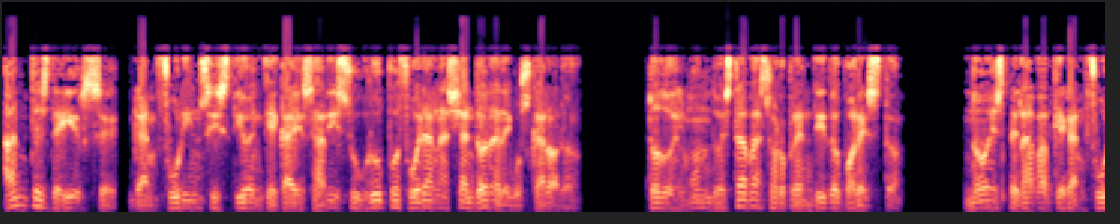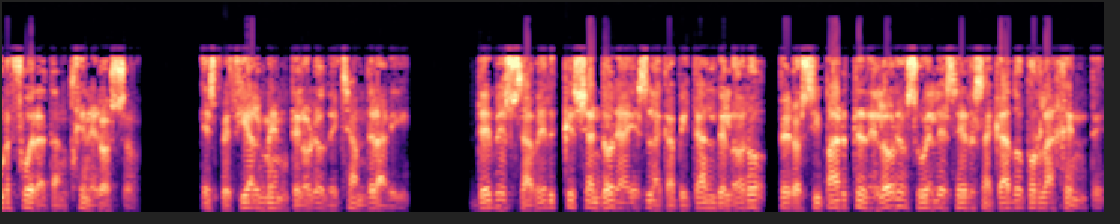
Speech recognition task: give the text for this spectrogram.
Antes de irse, Ganfur insistió en que Caesar y su grupo fueran a Shandora de buscar oro. Todo el mundo estaba sorprendido por esto. No esperaba que Ganfur fuera tan generoso. Especialmente el oro de Chandrari. Debes saber que Shandora es la capital del oro, pero si parte del oro suele ser sacado por la gente.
